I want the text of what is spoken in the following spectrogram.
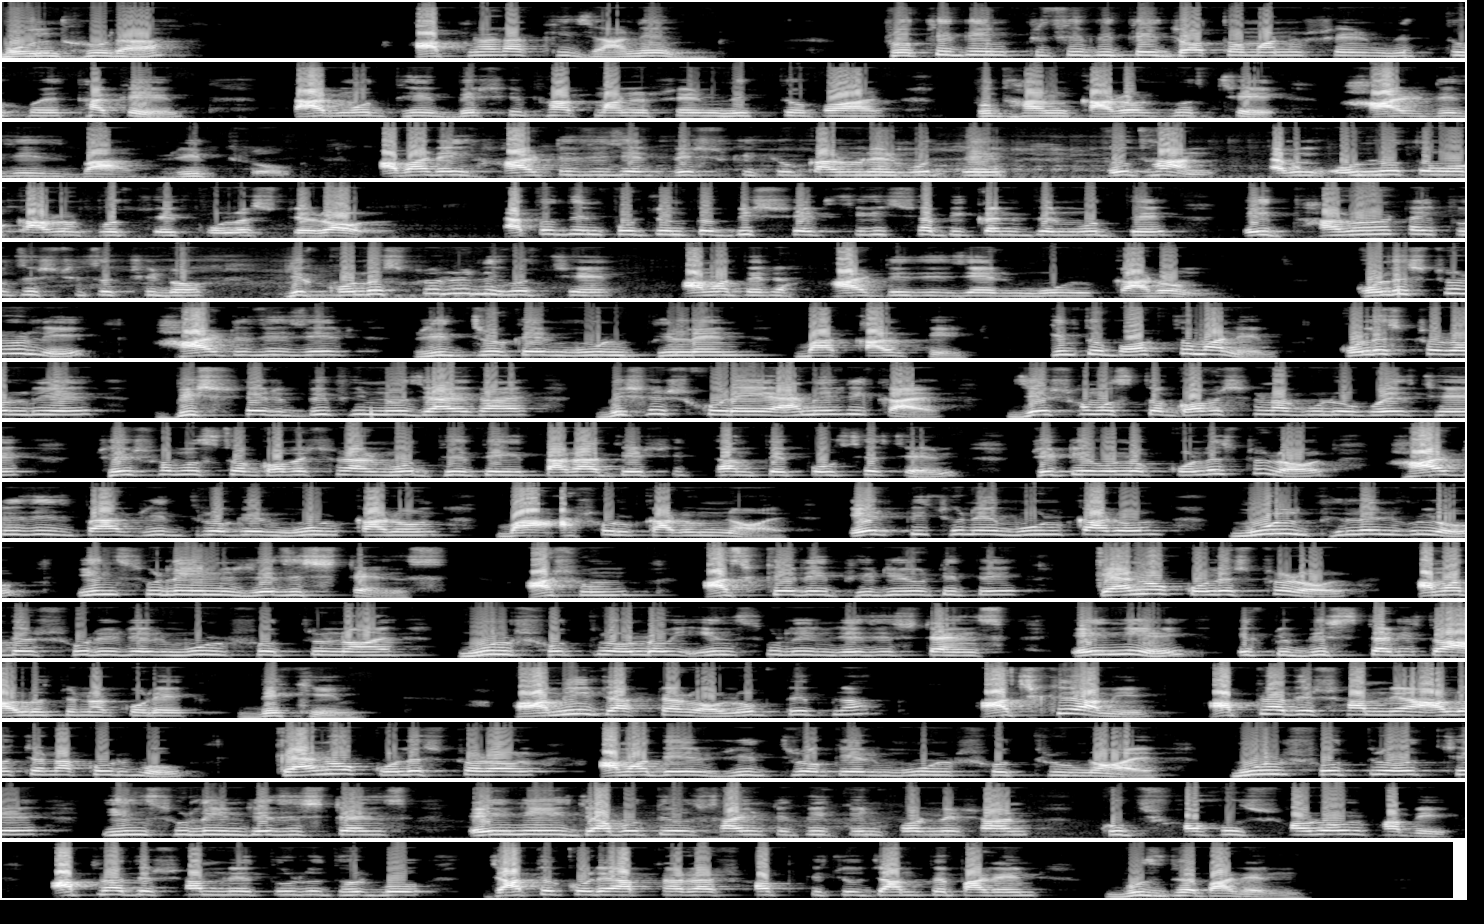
বন্ধুরা, আপনারা কি জানেন, প্রতিদিন পৃথিবীতে যত মানুষের মৃত্যু হয়ে থাকে, তার মধ্যে বেশিরভাগ মানুষের মৃত্যু হওয়ার প্রধান কারণ হচ্ছে হার্ট ডিজিজ বা হৃদরোগ। আবার এই হার্ট ডিজিজের বেশ কিছু কারণের মধ্যে প্রধান এবং অন্যতম কারণ হচ্ছে কোলেস্টেরল। এতদিন পর্যন্ত বিশ্বের চিকিৎসা বিজ্ঞানীদের মধ্যে এই ধারণাটাই প্রতিষ্ঠিত ছিল যে কোলেস্টেরলই হচ্ছে আমাদের হার্ট ডিজিজের মূল কারণ। কোলেস্টেরলই হার্ট ডিজিজের হৃদরোগের মূল ভিলেন বা কালপিট কিন্তু বর্তমানে কোলেস্টেরল নিয়ে বিশ্বের বিভিন্ন জায়গায়, বিশেষ করে আমেরিকায় যে সমস্ত গবেষণাগুলো হয়েছে, সেই সমস্ত গবেষণার মধ্যে দিয়ে তারা যে সিদ্ধান্তে পৌঁছেছেন, সেটি হলো কোলেস্টেরল হার্ট ডিজিজ বা হৃদরোগের মূল কারণ বা আসল কারণ নয়। এর পিছনে মূল কারণ, মূল ভিলেন হলো ইনসুলিন রেজিস্ট্যান্স আসুন আজকের এই ভিডিওটিতে কেন কোলেস্টেরল আমাদের শরীরের মূল শত্রু নয়, মূল শত্রু হলো ইনসুলিন রেজিস্ট্যান্স এই নিয়েই একটু বিস্তারিত আলোচনা করে দেখি। আমি ডাক্তার অলোক দেবনাথ, আজকে আমি আপনাদের সামনে আলোচনা করব কেন কোলেস্টেরল আমাদের হৃদরোগের মূল শত্রু নয়। মূল শত্রু হচ্ছে ইনসুলিন রেজিস্ট্যান্স। এই নিয়ে যাবতীয় সাইন্টিফিক ইনফরমেশন খুব সহজ সরলভাবে আপনাদের সামনে তুলে ধরবো, যাতে করে আপনারা সব কিছু জানতে পারেন, বুঝতে পারেন।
